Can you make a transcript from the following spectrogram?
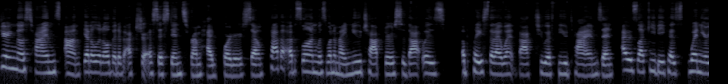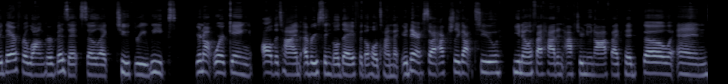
during those times um, get a little bit of extra assistance from headquarters. So Kappa Epsilon was one of my new chapters. So that was a place that I went back to a few times. And I was lucky because when you're there for longer visits, so like two, three weeks, you're not working all the time every single day for the whole time that you're there. So I actually got to, you know, if I had an afternoon off, I could go and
